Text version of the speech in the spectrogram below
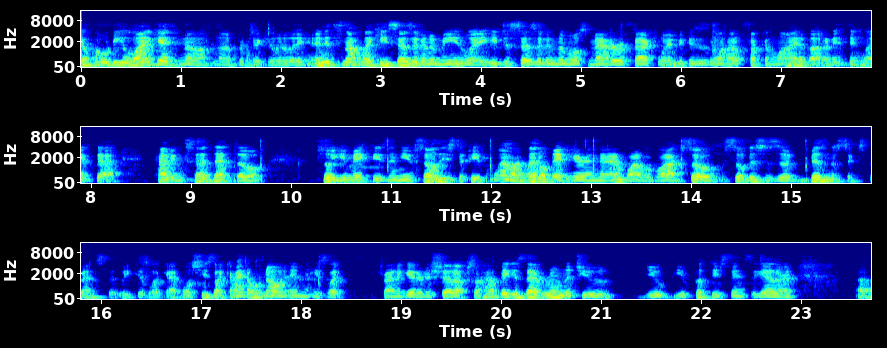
oh, do you like it? No, not particularly. And it's not like he says it in a mean way. He just says it in the most matter of fact way because he doesn't know how to fucking lie about anything like that. Having said that, though, so you make these and you sell these to people. Well, a little bit here and there, blah blah blah. So, so this is a business expense that we could look at. Well, she's like, I don't know, and he's like trying to get her to shut up. So, how big is that room that you you you put these things together in? Uh,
